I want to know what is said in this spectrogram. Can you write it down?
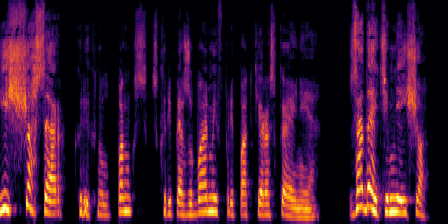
«Еще, сэр!» — крикнул Панкс, скрипя зубами в припадке раскаяния. «Задайте мне еще!»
